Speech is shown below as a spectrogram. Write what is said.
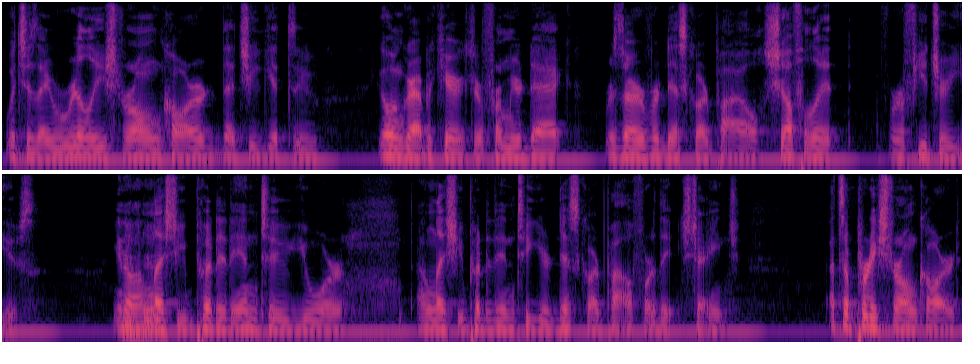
which is a really strong card that you get to go and grab a character from your deck, reserve or discard pile, shuffle it for a future use. You know, mm-hmm. unless you put it into your unless you put it into your discard pile for the exchange. That's a pretty strong card.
